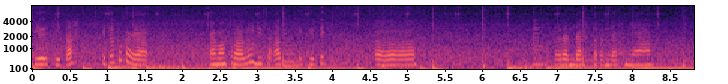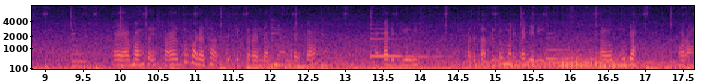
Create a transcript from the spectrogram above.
pilih kita. Itu tuh kayak emang selalu di saat titik-titik uh, terendah terendahnya kayak bangsa Israel itu pada saat titik terendahnya mereka mereka dipilih. Pada saat itu mereka jadi uh, budak orang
